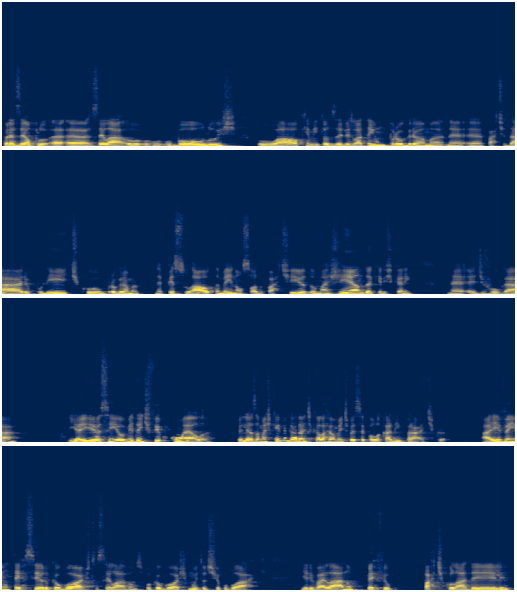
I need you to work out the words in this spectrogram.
por exemplo, é, é, sei lá, o, o, o Boulos o Alckmin, todos eles lá têm um programa né, é, partidário, político, um programa né, pessoal também, não só do partido, uma agenda que eles querem né, é, divulgar. E aí, assim, eu me identifico com ela. Beleza, mas quem me garante que ela realmente vai ser colocada em prática? Aí vem um terceiro que eu gosto, sei lá, vamos supor que eu gosto muito do Chico Buarque. E ele vai lá no perfil particular dele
